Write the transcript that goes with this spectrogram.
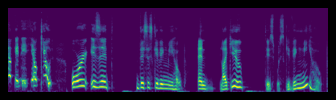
look at this, so cute. Or is it, this is giving me hope? And like you, this was giving me hope.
